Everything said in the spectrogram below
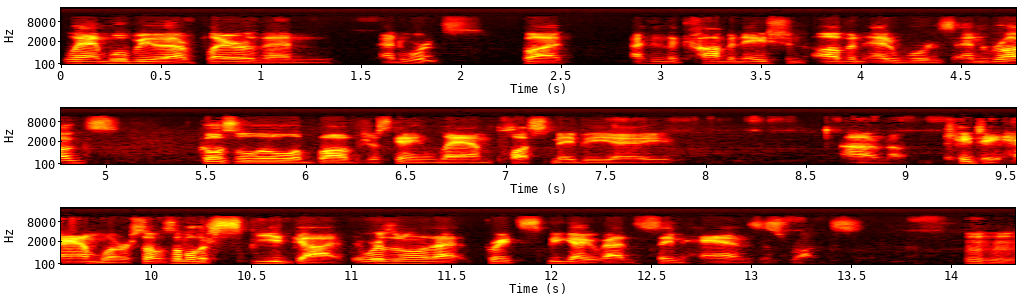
Lamb will be a better player than Edwards, but I think the combination of an Edwards and Ruggs goes a little above just getting Lamb plus maybe a I don't know, KJ Hamler or some some other speed guy. There wasn't one of that great speed guy who had the same hands as Ruggs. hmm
